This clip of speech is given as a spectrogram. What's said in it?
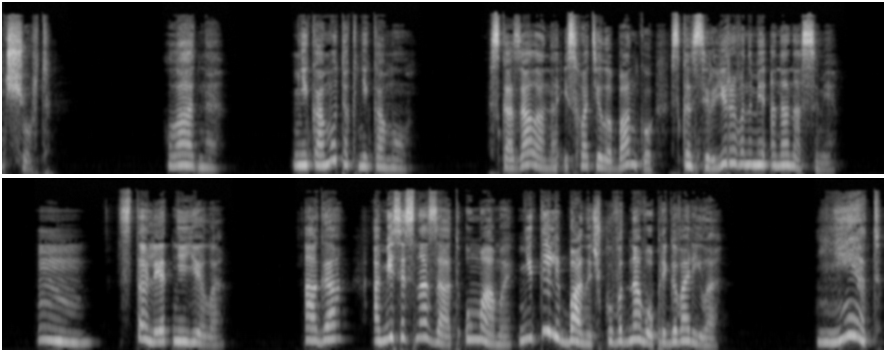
Черт. Ладно, никому так никому. Сказала она и схватила банку с консервированными ананасами. Ммм, сто лет не ела. Ага, а месяц назад у мамы не ты ли баночку в одного приговорила? Нет,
